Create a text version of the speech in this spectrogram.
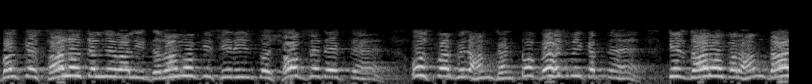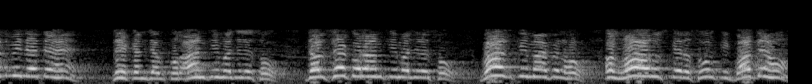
بلکہ سالوں چلنے والی ڈراموں کی سیریز تو شوق سے دیکھتے ہیں۔ اس پر پھر ہم گھنٹوں بحث بھی کرتے ہیں۔ کرداروں پر ہم داد بھی دیتے ہیں۔ لیکن جب قرآن کی مجلس ہو جلسے قرآن کی مجلس ہو واز کی محفل ہو، اللہ اور اس کے رسول کی باتیں ہوں،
